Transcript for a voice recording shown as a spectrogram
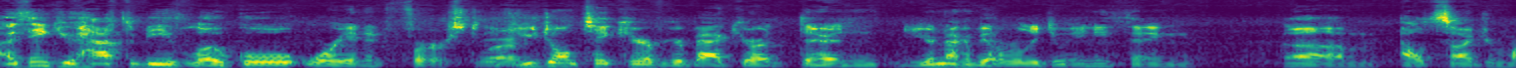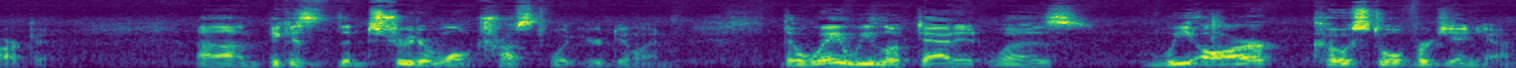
I think you have to be local oriented first. Right. If you don't take care of your backyard, then you're not going to be able to really do anything um, outside your market um, because the distributor won't trust what you're doing. The way we looked at it was we are coastal Virginia.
